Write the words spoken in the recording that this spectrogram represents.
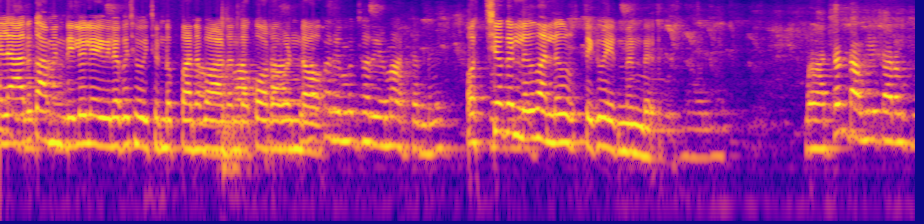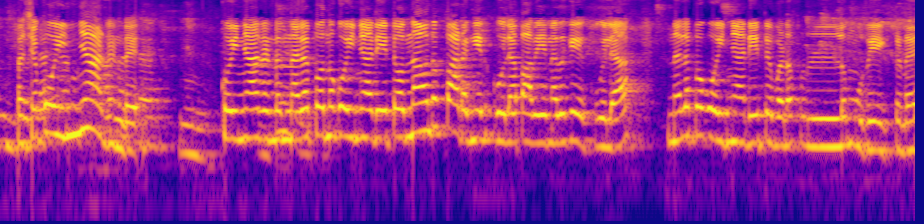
എല്ലാരും കമന്റിലും ലൈവിലൊക്കെ ചോദിച്ചിട്ടുണ്ട് ഉപ്പാന പാടുണ്ടോ കുറവുണ്ടോ? ചെറിയ മാറ്റമുണ്ട് ഒച്ചയൊക്കെ ഉള്ളത് നല്ല വൃത്തിക്ക് വരുന്നുണ്ട്. പക്ഷെ കൊയിഞ്ഞാടുണ്ട് കൊയിഞ്ഞാടുണ്ട് ഇന്നലെ ഇപ്പൊ ഒന്ന് കൊയിഞ്ഞാടിയിട്ട് ഒന്നാമത് പടങ്ങിരിക്കൂല പറയണത് പറയുന്നത് കേൾക്കൂല ഇന്നലെ ഇപ്പൊ കൊയിഞ്ഞാടിയിട്ട് ഇവിടെ ഫുള്ള് മുറിയിക്കണ്.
